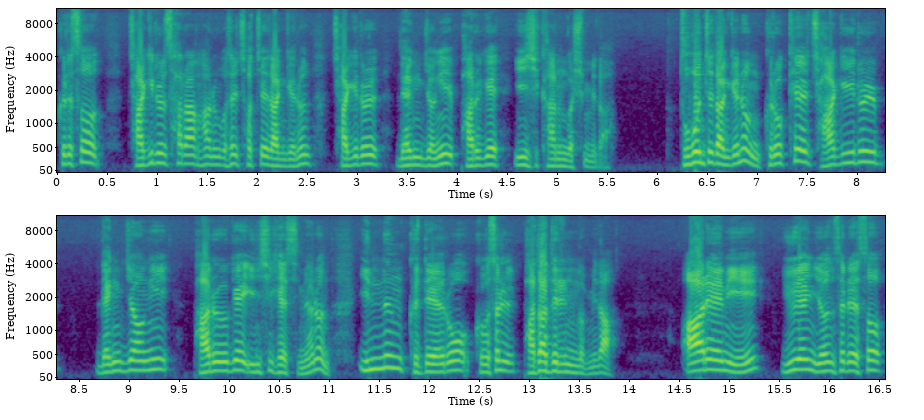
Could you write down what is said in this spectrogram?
그래서 자기를 사랑하는 것의 첫째 단계는 자기를 냉정히 바르게 인식하는 것입니다. 두 번째 단계는 그렇게 자기를 냉정히 바르게 인식했으면 있는 그대로 그것을 받아들이는 겁니다. RM이 유엔 연설에서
